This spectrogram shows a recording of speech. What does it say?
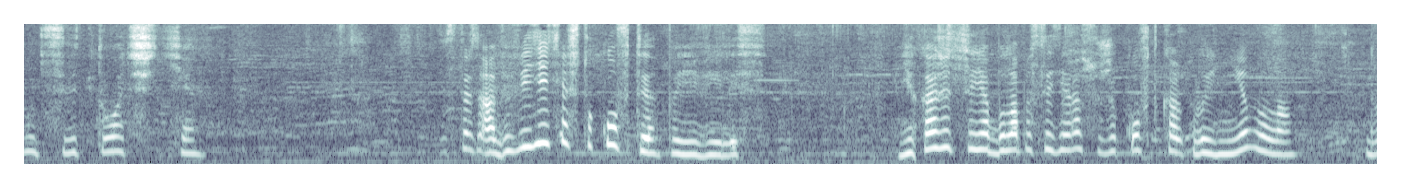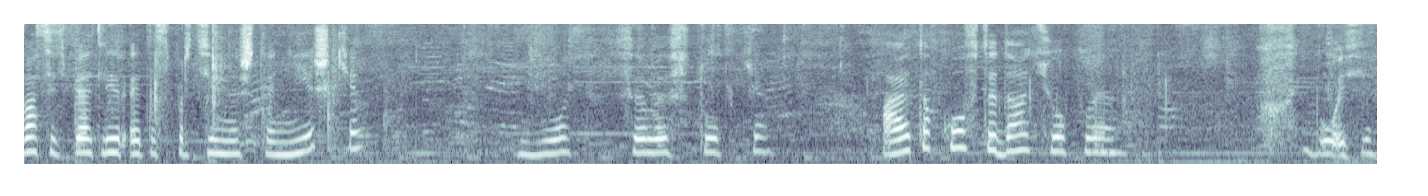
Вот цветочки. А вы видите, что кофты появились? Мне кажется, я была последний раз, уже кофт как бы не было. 25 лир это спортивные штанишки. Вот, целые стопки. А это кофты, да, теплые. Боже.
